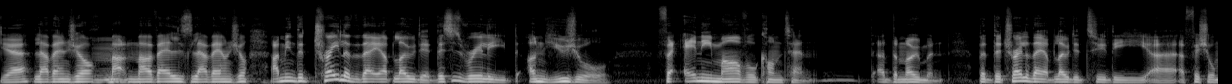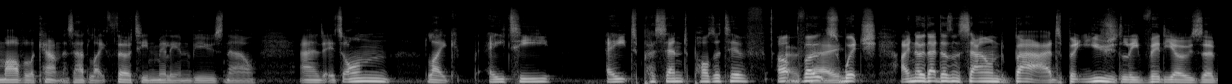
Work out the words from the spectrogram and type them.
Yeah. L'Avenger, Ma- Marvel's L'Avenger. I mean, the trailer that they uploaded, this is really unusual for any Marvel content at the moment. But the trailer they uploaded to the uh, official Marvel account has had like 13 million views now. And it's on like 88% positive upvotes, Okay. which I know that doesn't sound bad, but usually videos are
